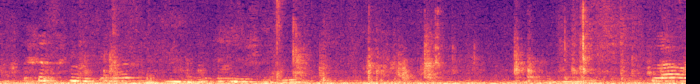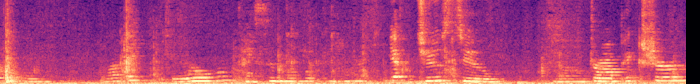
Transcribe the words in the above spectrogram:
working hard. Yep, choose to draw a picture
